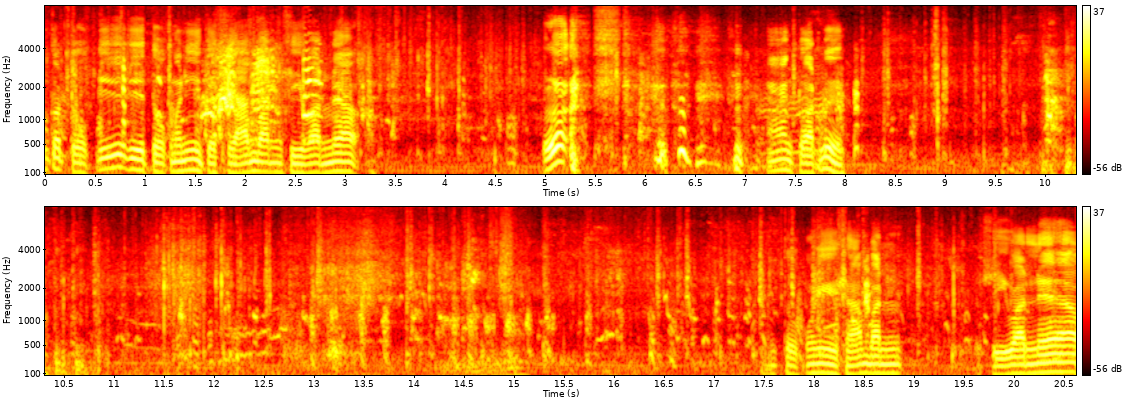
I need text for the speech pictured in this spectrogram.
ฝนก็ตกดีดีตกมานี่จะสามวันสี่วันแล้ว เออห้างกอดมือ ตกมานี่สามวันสี่วันแล้ว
